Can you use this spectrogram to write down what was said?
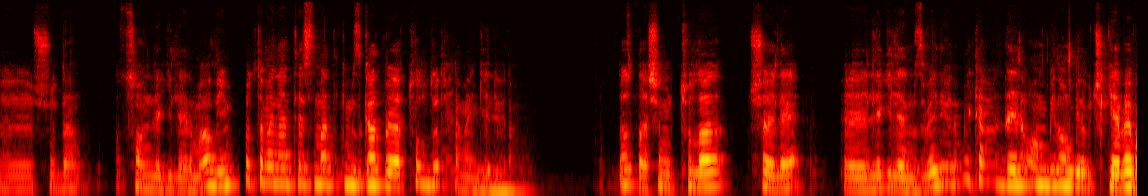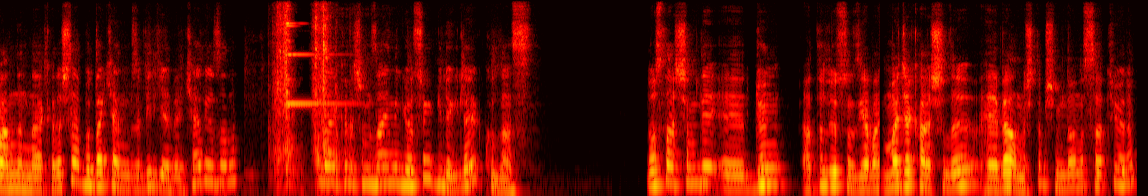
Ee, şuradan son legilerimi alayım. Muhtemelen teslimat ligimiz GAT veya Tool'dur. Hemen geliyorum. Dostlar şimdi Tool'a şöyle e, legilerimizi veriyorum. İtem değeri 11-11.5 GB bandında arkadaşlar. Buradan kendimize 1 GB kar yazalım. Allah arkadaşımız aynı görsün güle güle kullansın. Dostlar şimdi e, dün hatırlıyorsunuz yabancı maca karşılığı HB almıştım. Şimdi onu satıyorum.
